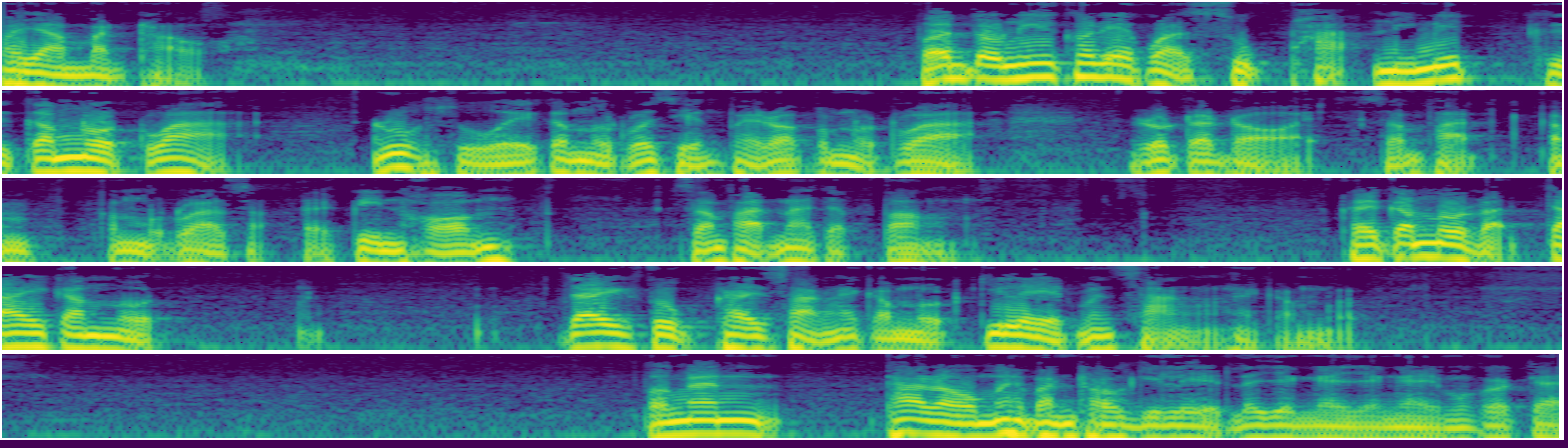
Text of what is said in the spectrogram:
พยายามบรรเทา ราะตรงนี้เขาเรียกว่าสุภนิมิตคือกำหนดว่ารูปสวยกำหนดว่าเสียงไพเราะกำหนดว่ารสอร่อย สัมผัสกำกำหนดว่ากลิ่นหอม สัมผัสน่าจะต้อง ใครกำหนดอะใจกำหนด ใจสุขใครสั่งให้กำหนดกิเลสมันสั่งให้กำหนด เพราะงั้นถ้าเราไม่บรรเทากิเลสแล้วยังไงยังไง มันก็แก้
